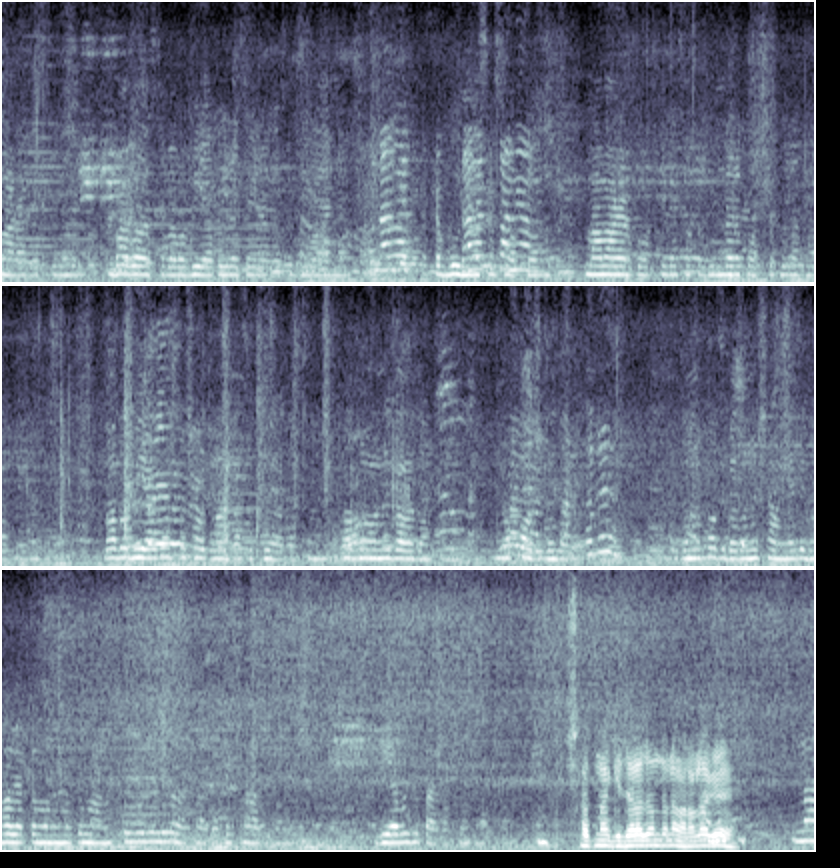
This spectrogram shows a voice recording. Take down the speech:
মারা গেছিল বাবা আছে বাবা বিয়া করে চলে গেছে বিয়ে না একটা বোন আছে ছোট মা মারার পর থেকে ছোট বোন ধরে কষ্ট করে থাকে বাবা বিয়া করছে সৎ মার কাছে খুঁয়ে গেছে। মা অনেক যন্ত্রণা অনেক কষ্ট করে জন্য প্রতিবেদনের সামনে যে ভালো একটা মনের মতন মানুষ করে দিলে তার কাছে সাহায্য বিয়া বসে তার কাছে। মা কি জ্বালা যন্ত্রণা ভালো লাগে? না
